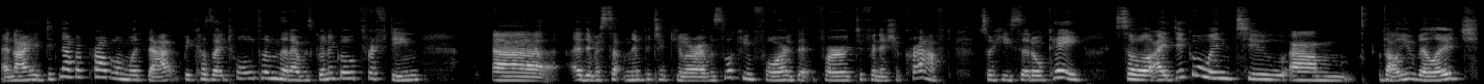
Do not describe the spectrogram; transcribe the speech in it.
And I didn't have a problem with that because I told him that I was going to go thrifting. Uh, there was something in particular I was looking for that for to finish a craft. So he said, okay. So I did go into um, Value Village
